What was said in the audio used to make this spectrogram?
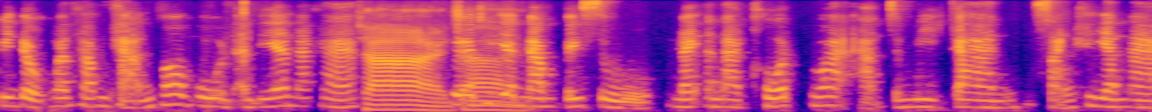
ปิฎกมาทำฐานข้อมูลอันเนี้ยนะคะใช่เพื่อใช่ที่จะนำไปสู่ในอนาคตว่าอาจจะมีการสังคายนา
